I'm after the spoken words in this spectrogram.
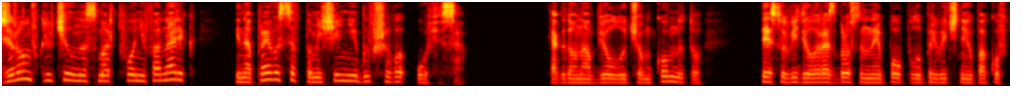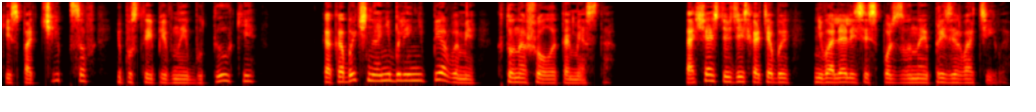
Джером включил на смартфоне фонарик и направился в помещение бывшего офиса. Когда он обвел лучом комнату, Тесс увидела разбросанные по полу привычные упаковки из-под чипсов и пустые пивные бутылки. Как обычно, они были не первыми, кто нашел это место. По счастью, здесь хотя бы не валялись использованные презервативы.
